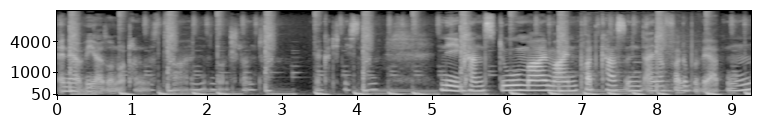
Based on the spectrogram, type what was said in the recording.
in NRW, also Nordrhein-Westfalen in Deutschland. Ja, kann ich nicht sagen. Nee, kannst du mal meinen Podcast in einer Folge bewerten?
